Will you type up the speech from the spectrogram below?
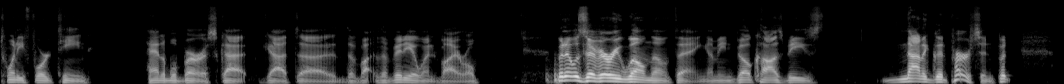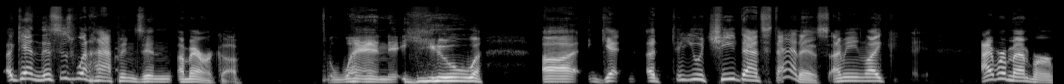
2014. Hannibal Buress got got uh the the video went viral. But it was a very well-known thing. I mean, Bill Cosby's not a good person, but again, this is what happens in America when you uh get a, you achieve that status. I mean, like I remember,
